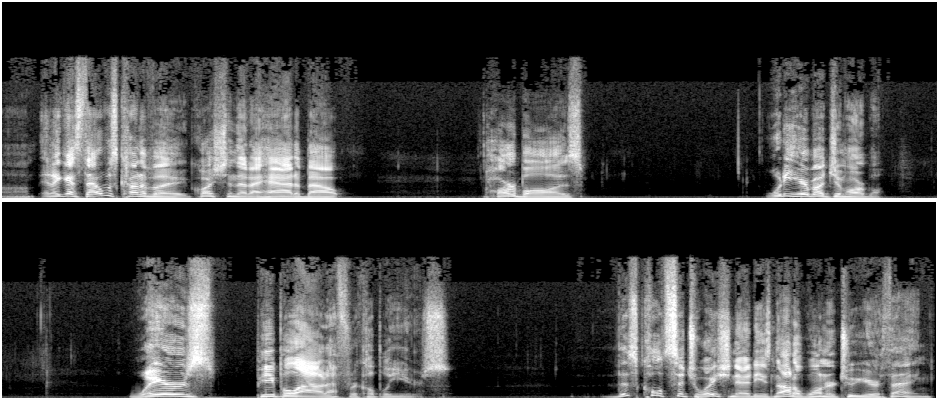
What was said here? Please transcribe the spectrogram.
Um, and I guess that was kind of a question that I had about Harbaugh's. What do you hear about Jim Harbaugh? Wears people out after a couple of years. This Colts situation, Eddie, is not a one or two year thing.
